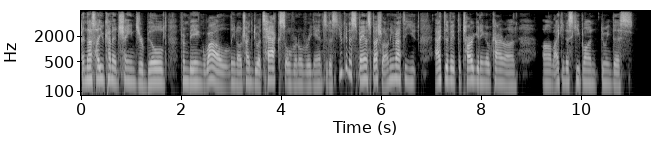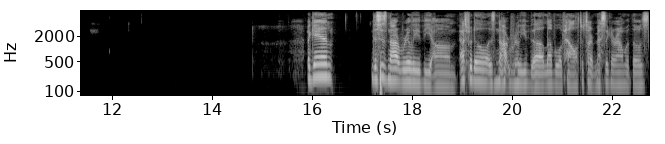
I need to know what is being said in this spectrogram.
and that's how you kind of change your build from being wow you know trying to do attacks over and over again to this you can just spam special. I don't even have to use, activate the targeting of chiron. Um, i can just keep on doing this. Again this is not really the um asphodel is not really the level of hell to start messing around with those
